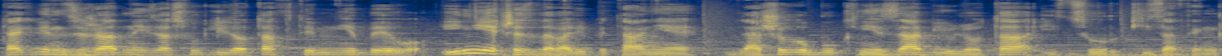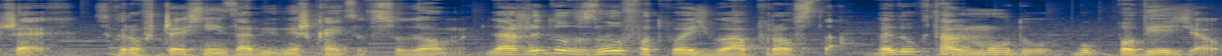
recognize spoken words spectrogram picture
Tak więc żadnej zasługi Lota w tym nie było. Inni jeszcze zadawali pytanie, dlaczego Bóg nie zabił Lota i córki za ten grzech, skoro wcześniej zabił mieszkańców Sodomy. Dla Żydów znów odpowiedź była prosta. Według Talmudu Bóg powiedział,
